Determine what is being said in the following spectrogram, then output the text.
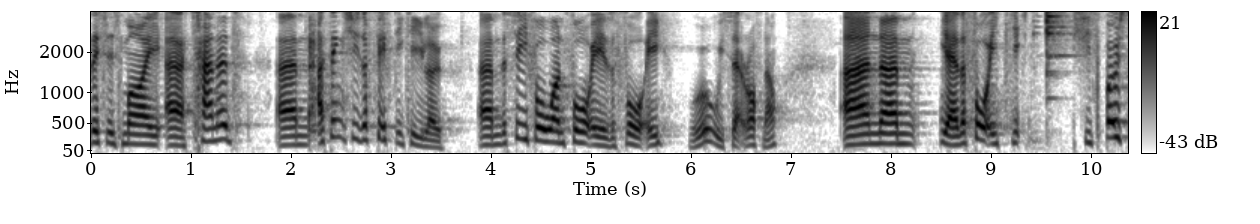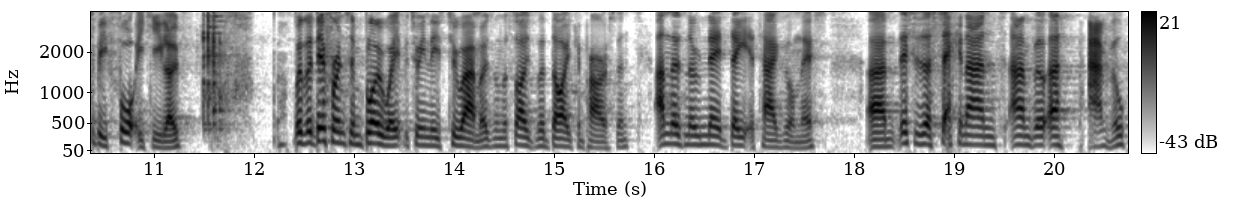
this is my uh, Tanard um, I think she's a 50 kilo. Um, the C4140 is a 40. Ooh, we set her off now. And um, yeah, the 40, she's supposed to be 40 kilo. But the difference in blow weight between these two hammers and the size of the die comparison, and there's no data tags on this. Um, this is a second-hand anvil, uh, anvil,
